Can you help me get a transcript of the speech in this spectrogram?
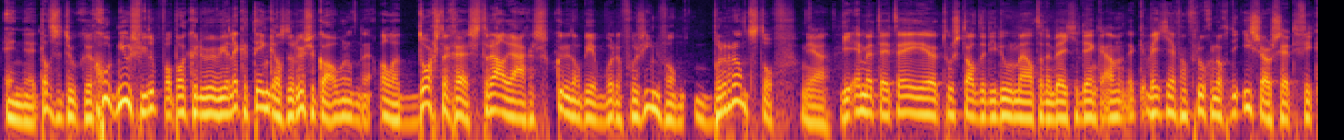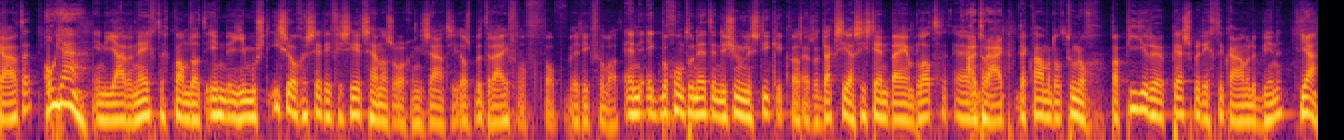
En eh, dat is natuurlijk eh, goed nieuws, Philip. Want dan kunnen we weer lekker tanken als de Russen komen. Dan, eh, alle dorstige straaljagers kunnen dan weer worden voorzien van brandstof. Ja, die MRTT-toestanden die doen mij altijd een beetje denken aan... Weet jij van vroeger nog die ISO-certificaten? Oh ja. In de jaren 90 kwam dat in. Je moest ISO gecertificeerd zijn als organisatie, als bedrijf of, of weet ik veel wat. En ik begon toen net in de journalistiek. Ik was redactieassistent bij een blad. En Uiteraard. Daar kwamen er toen nog papieren persberichten kwamen er binnen. Ja.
